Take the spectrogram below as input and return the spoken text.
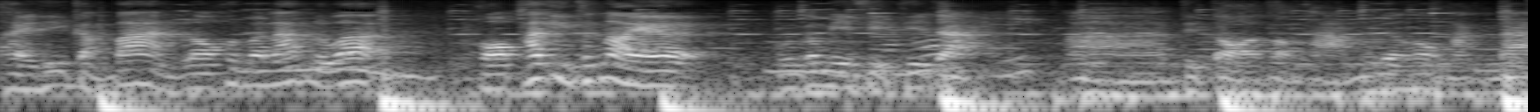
ใครที่กลับบ้าน รอคนมารับหรือว่า ขอพักอีกสักหน่อยเออคุณก็มีสิทธิ์ที่จะอ่าติดต่อสอบถามเรื่องห้องพักได้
